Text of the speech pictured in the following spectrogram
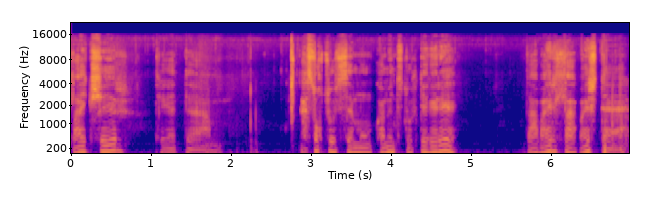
лайк, шеэр тэгээд асуух зүйлсээ мөн комент түлдээгээрэй. За баярлалаа. Баяртай.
